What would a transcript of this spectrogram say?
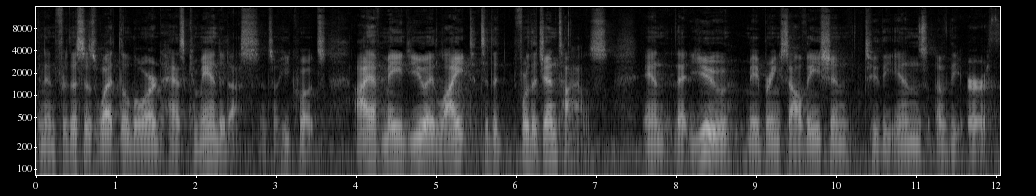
And then, for this is what the Lord has commanded us. And so he quotes, I have made you a light to the, for the Gentiles, and that you may bring salvation to the ends of the earth.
